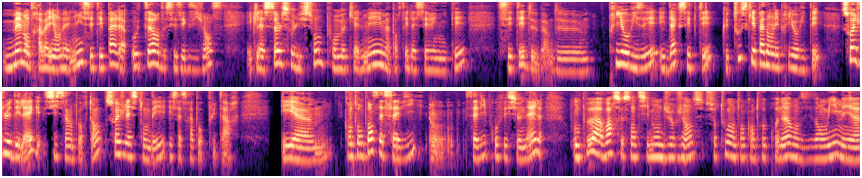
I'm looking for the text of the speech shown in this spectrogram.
même en travaillant la nuit, c'était pas à la hauteur de ces exigences et que la seule solution pour me calmer, m'apporter de la sérénité, c'était de, ben, de prioriser et d'accepter que tout ce qui n'est pas dans les priorités, soit je le délègue si c'est important, soit je laisse tomber et ça sera pour plus tard. Et euh, quand on pense à sa vie, sa vie professionnelle, on peut avoir ce sentiment d'urgence, surtout en tant qu'entrepreneur, en se disant oui, mais euh,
